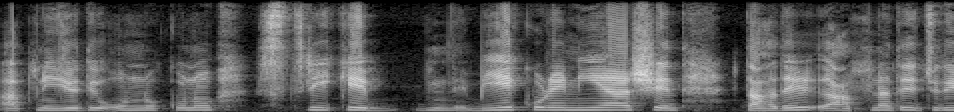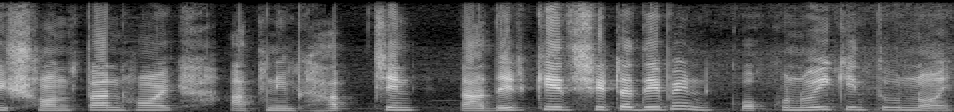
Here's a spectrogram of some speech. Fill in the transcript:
আপনি যদি অন্য কোনো স্ত্রীকে বিয়ে করে নিয়ে আসেন, তাদের, আপনাদের যদি সন্তান হয়, আপনি ভাবছেন তাদেরকে সেটা দেবেন? কখনোই কিন্তু নয়।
